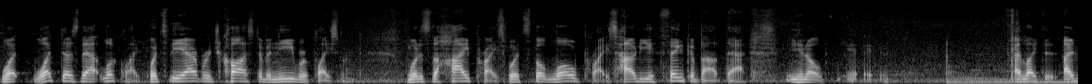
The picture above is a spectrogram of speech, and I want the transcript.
What, what does that look like? What's the average cost of a knee replacement? What is the high price? What's the low price? How do you think about that? You know, I'd like to. I'd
